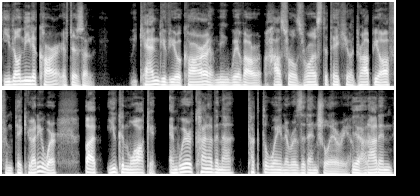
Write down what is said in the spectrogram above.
you don't need a car if there's a. We can give you a car. I mean, we have our house Rolls Royce to take you or drop you off and take you anywhere, but you can walk it. And we're kind of in a tucked away in a residential area, Yeah. not in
